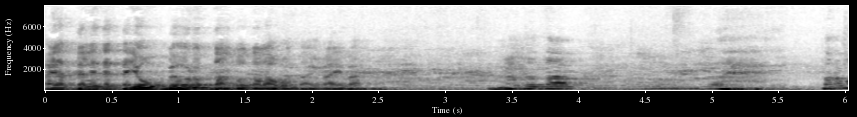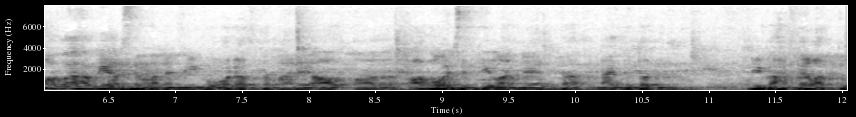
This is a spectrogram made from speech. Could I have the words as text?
ajattelet, että joukkue odottaa tuota lauantai-päivää? No tota, varmaan vähän vielä sellainen niin kuin odottavainen ja avoin se tilanne, että näitä nyt on niin vähän pelattu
